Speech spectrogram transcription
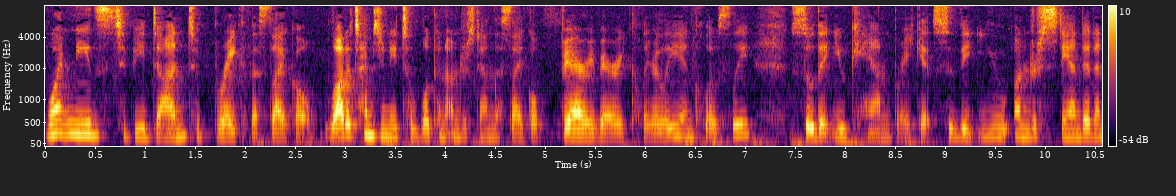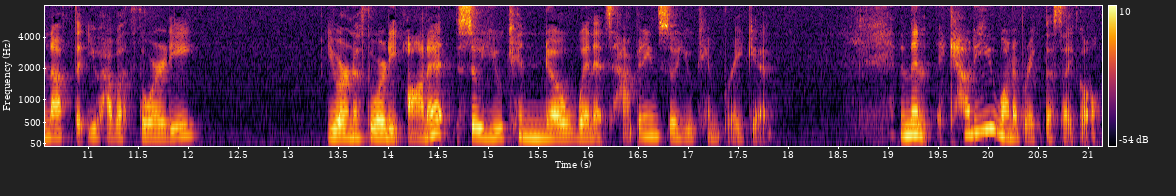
What needs to be done to break the cycle? A lot of times you need to look and understand the cycle very, very clearly and closely so that you can break it, so that you understand it enough that you have authority. You are an authority on it so you can know when it's happening so you can break it. And then, how do you want to break the cycle?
